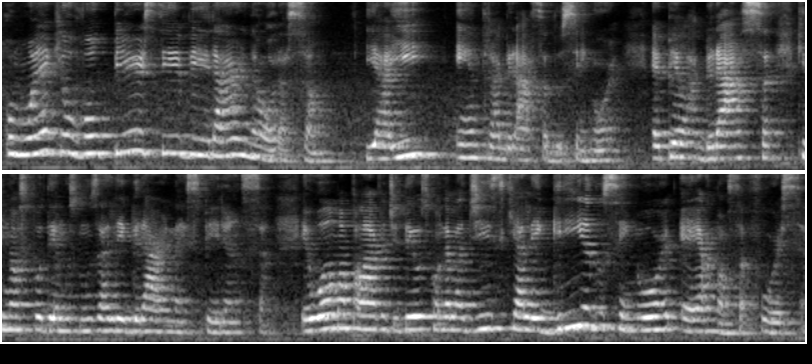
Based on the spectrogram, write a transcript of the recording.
Como é que eu vou perseverar na oração? E aí entra a graça do Senhor. É pela graça que nós podemos nos alegrar na esperança. Eu amo a palavra de Deus quando ela diz que a alegria do Senhor é a nossa força.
